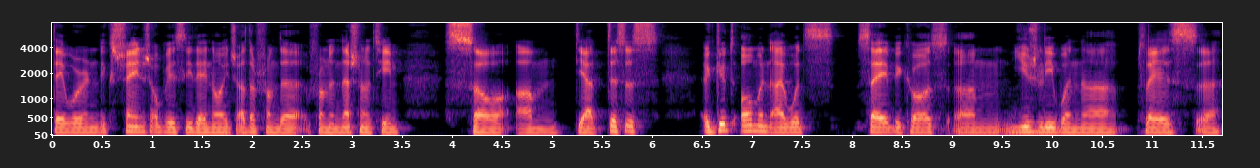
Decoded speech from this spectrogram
they were in exchange. Obviously, they know each other from the from the national team. So um, yeah, this is a good omen, I would say, because um, usually when uh, players uh,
